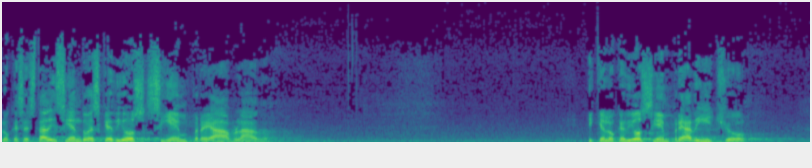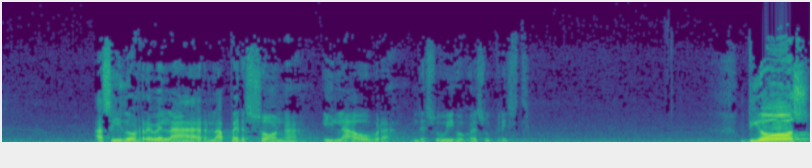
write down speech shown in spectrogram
lo que se está diciendo es que Dios siempre ha hablado. Y que lo que Dios siempre ha dicho ha sido revelar la persona y la obra de su Hijo Jesucristo. Dios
